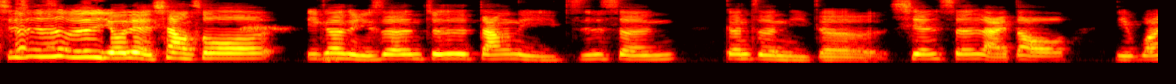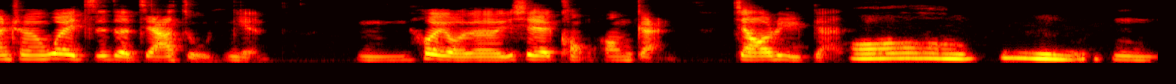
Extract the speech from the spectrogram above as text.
其实是不是有点像说一个女生，就是当你只身跟着你的先生来到你完全未知的家族里面，嗯，会有的一些恐慌感、焦虑感，哦，嗯，嗯。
